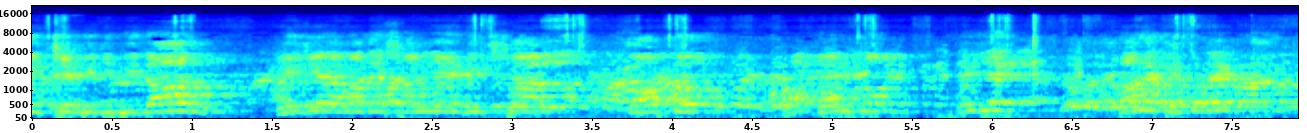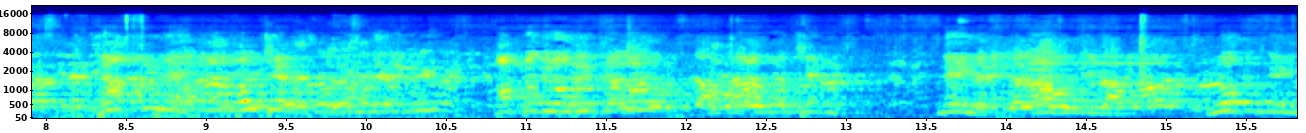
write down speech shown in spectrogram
দিচ্ছে বিজেপি দল। এই যে আমাদের সামনে রিক্সা অটো দমকল এই যে তাদের ভেতরে যাত্রী নেই, তারা বলছেন, আপনাদের অভিজ্ঞতা, আপনারা বলছেন, নেই লোক নেই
